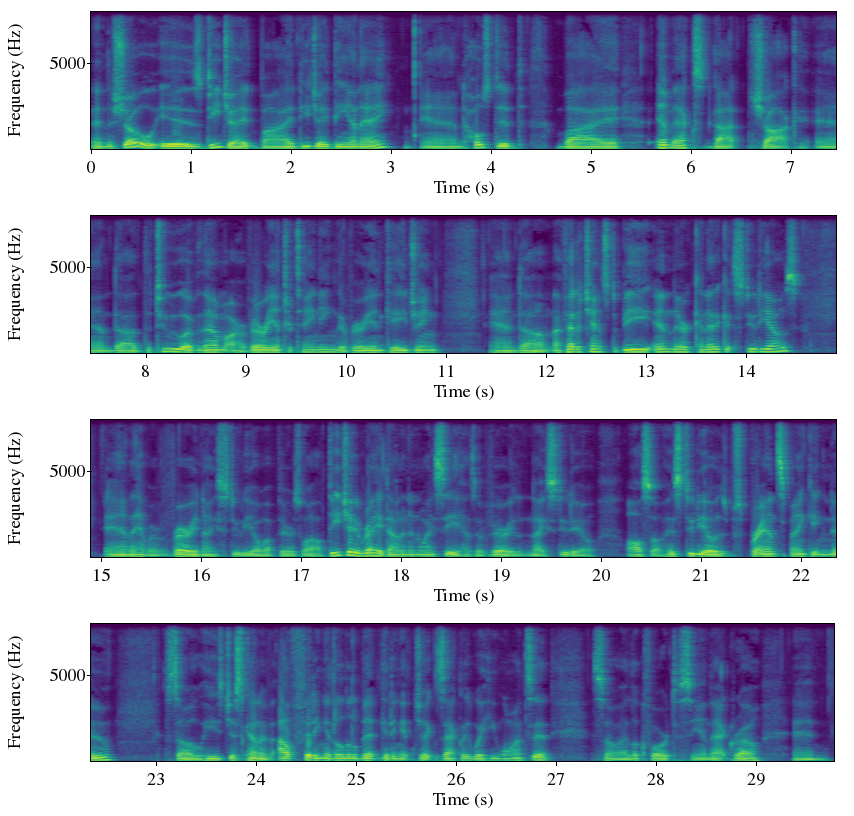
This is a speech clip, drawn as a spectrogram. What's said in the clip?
And the show is DJed by DJ DNA and hosted by mx.shock. And uh, the two of them are very entertaining, they're very engaging. And um, I've had a chance to be in their Connecticut studios and they have a very nice studio up there as well. DJ Ray down in NYC has a very nice studio also. His studio is brand spanking new, so he's just kind of outfitting it a little bit, getting it exactly where he wants it. So I look forward to seeing that grow. And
